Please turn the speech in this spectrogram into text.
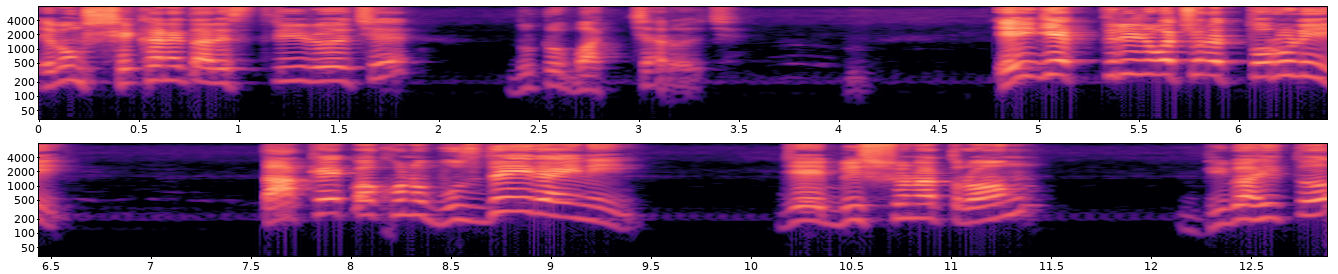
এবং সেখানে তার স্ত্রী রয়েছে, দুটো বাচ্চা রয়েছে। এই যে একত্রিশ বছরের তরুণী, তাকে কখনো বুঝতেই দেয়নি যে বিশ্বনাথ রং বিবাহিত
